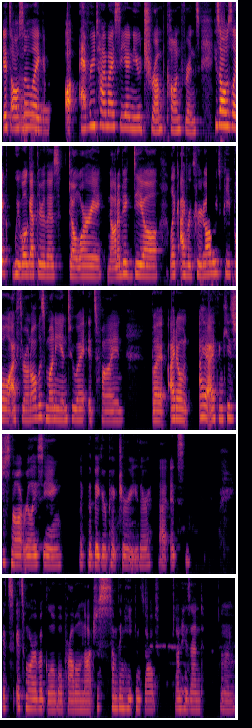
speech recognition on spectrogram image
it's, also like. Uh, every time I see a new Trump conference, he's always like, "We will get through this. Don't worry, not a big deal. Like I've recruited all these people, I've thrown all this money into it. It's fine." But I don't. I I think he's just not really seeing like the bigger picture either. That it's it's it's more of a global problem, not just something he can solve on his end. I don't know.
